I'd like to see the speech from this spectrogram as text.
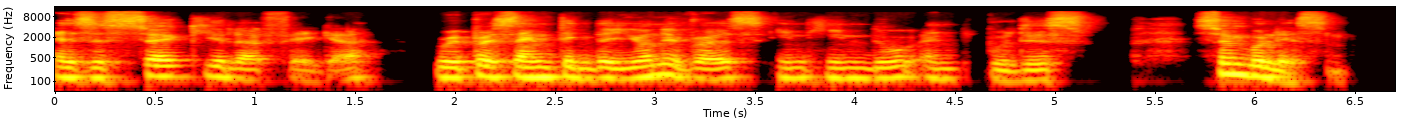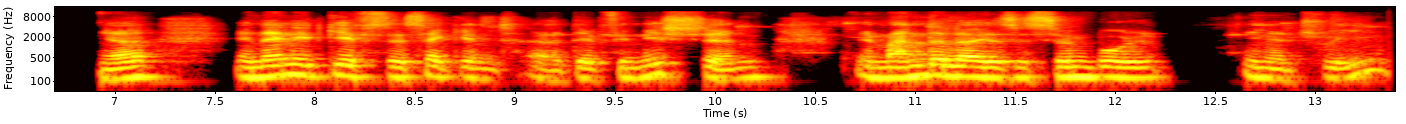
as a circular figure representing the universe in Hindu and Buddhist symbolism. Yeah, and then it gives a second uh, definition. A mandala is a symbol in a tree.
